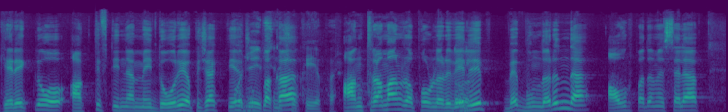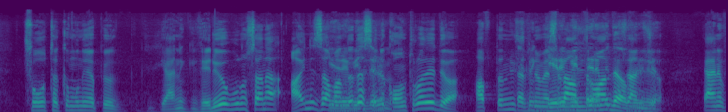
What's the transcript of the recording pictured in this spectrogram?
gerekli o aktif dinlenmeyi doğru yapacak diye Hoca mutlaka çok iyi yapar. antrenman raporları verilip ve bunların da Avrupa'da mesela çoğu takım bunu yapıyor. Yani veriyor bunu sana aynı zamanda da seni kontrol ediyor. Haftanın 3 Tabii, günü geri mesela bildirimi antrenman de alıyor düzenliyor. hocam. Yani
